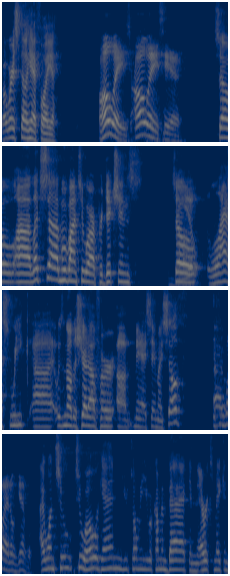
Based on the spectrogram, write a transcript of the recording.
But we're still here for you. always, always here. So uh, let's uh, move on to our predictions. So Yep. last week uh, it was another shutout for, um, may I say myself. This is why I don't gamble. I won 2 2 0 again. You told me you were coming back, and Eric's making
